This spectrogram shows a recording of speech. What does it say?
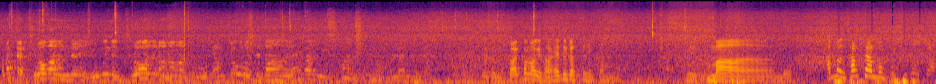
바닥재가 들어가는데 여기는 들어가질 않아가지고 양쪽으로 재단을 해가지고 시간이 좀 더 걸렸는데 그래도 뭐 깔끔하게 다 해드렸으니까 뭐. 네, 그만 뭐 한번 상태 한번 보시고 쫙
